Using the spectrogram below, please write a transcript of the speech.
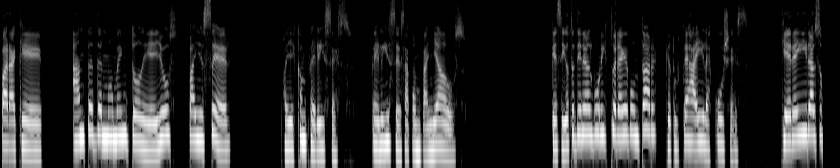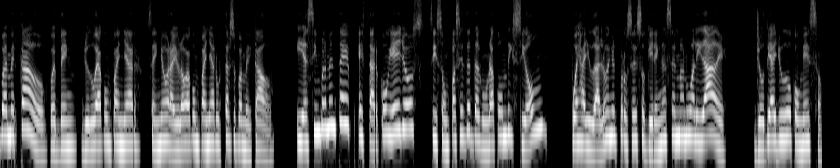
para que antes del momento de ellos fallecer, fallezcan felices, felices, acompañados. Que si usted tiene alguna historia que contar, que tú estés ahí y la escuches. ¿Quiere ir al supermercado? Pues ven, yo te voy a acompañar, señora, yo la voy a acompañar a usted al supermercado. Y es simplemente estar con ellos si son pacientes de alguna condición, pues ayudarlos en el proceso. ¿Quieren hacer manualidades? Yo te ayudo con eso.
